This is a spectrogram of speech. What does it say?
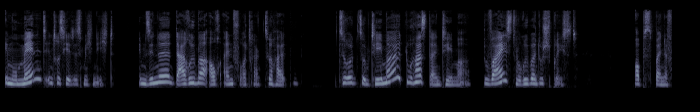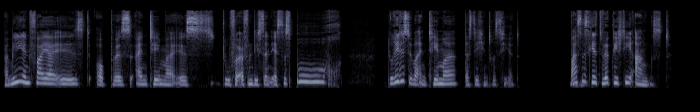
im Moment interessiert es mich nicht. Im Sinne, darüber auch einen Vortrag zu halten. Zurück zum Thema. Du hast dein Thema. Du weißt, worüber du sprichst. Ob es bei einer Familienfeier ist, ob es ein Thema ist, du veröffentlichst dein erstes Buch. Du redest über ein Thema, das dich interessiert. Was ist jetzt wirklich die Angst?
